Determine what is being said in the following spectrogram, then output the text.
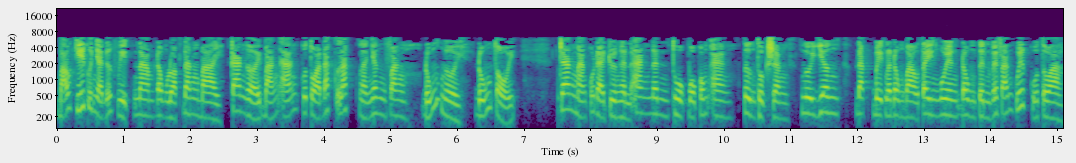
báo chí của nhà nước Việt Nam đồng loạt đăng bài ca ngợi bản án của tòa Đắk Lắc là nhân văn, đúng người, đúng tội, Trang mạng của đài truyền hình an ninh thuộc Bộ Công an tường thuật rằng người dân, đặc biệt là đồng bào Tây Nguyên đồng tình với phán quyết của tòa,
